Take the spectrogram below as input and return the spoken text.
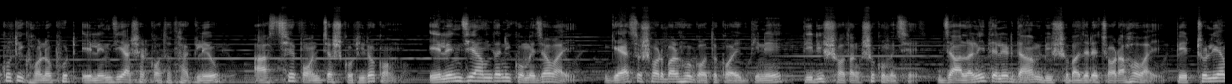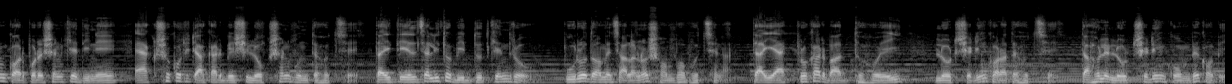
কোটি ঘনফুট এলএনজি আসার কথা থাকলেও আসছে পঞ্চাশ কোটিরও কম। এলএনজি আমদানি কমে যাওয়ায় গ্যাস সরবরাহ গত কয়েকদিনে তিরিশ শতাংশ কমেছে। জ্বালানি তেলের দাম বিশ্ববাজারে চড়া হওয়ায় পেট্রোলিয়াম কর্পোরেশনকে দিনে একশো কোটি টাকার বেশি লোকসান গুনতে হচ্ছে। তাই তেল চালিত বিদ্যুৎ কেন্দ্র পুরো দমে চালানো সম্ভব হচ্ছে না। তাই এক প্রকার বাধ্য হয়েই লোডশেডিং করাতে হচ্ছে। তাহলে লোডশেডিং কমবে কবে?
